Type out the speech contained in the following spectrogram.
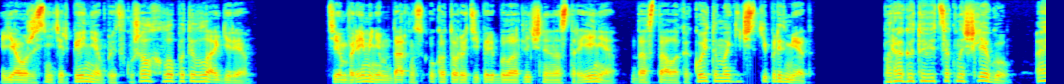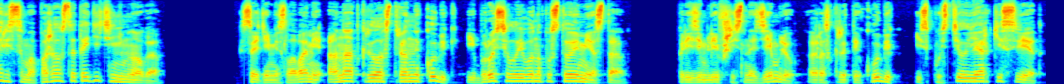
Я уже с нетерпением предвкушал хлопоты в лагере. Тем временем Даркнесс, у которой теперь было отличное настроение, достала какой-то магический предмет, «Пора готовиться к ночлегу. Айрисама, пожалуйста, отойдите немного». С этими словами она открыла странный кубик и бросила его на пустое место. Приземлившись на землю, раскрытый кубик испустил яркий свет.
